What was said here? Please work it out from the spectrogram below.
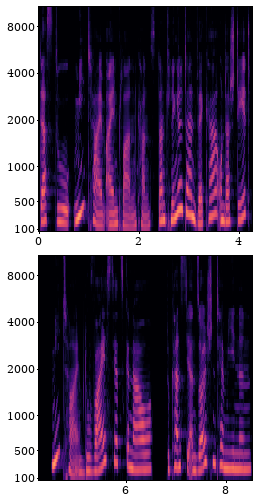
dass du Me-Time einplanen kannst. Dann klingelt dein Wecker und da steht Me-Time. Du weißt jetzt genau, Du kannst dir an solchen Terminen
